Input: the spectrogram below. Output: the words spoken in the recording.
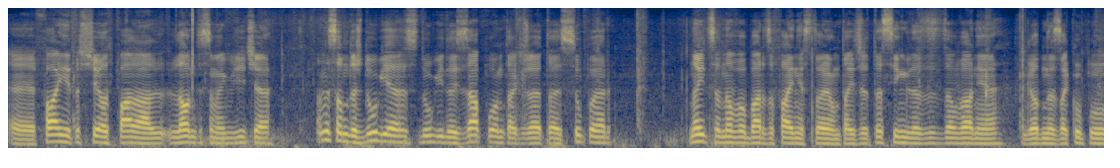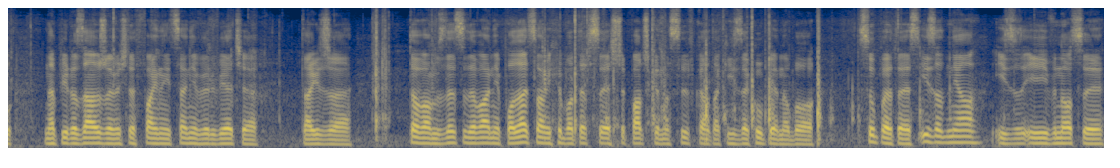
E, Fajnie też się odpala, lądy są jak widzicie, one są dość długie, jest długi dość zapłon, także to jest super. No i cenowo bardzo fajnie stoją, także te single zdecydowanie godne zakupu na Pirozaurze, myślę w fajnej cenie wyrwiecie, także to Wam zdecydowanie polecam i chyba też sobie jeszcze paczkę na sylwka takich zakupię, no bo super to jest i za dnia i, z, i w nocy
